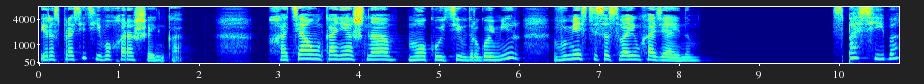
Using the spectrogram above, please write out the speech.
и расспросить его хорошенько. Хотя он, конечно, мог уйти в другой мир вместе со своим хозяином. «Спасибо.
